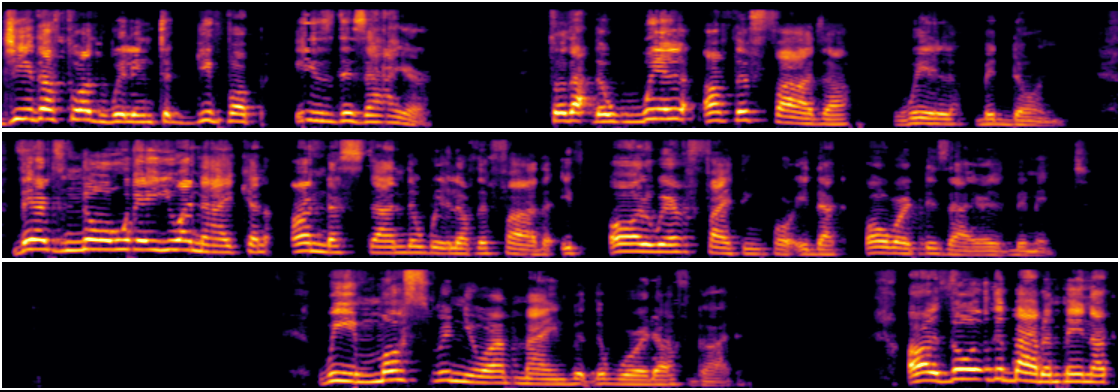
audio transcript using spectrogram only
Jesus was willing to give up his desire so that the will of the Father will be done. There's no way you and I can understand the will of the Father if all we're fighting for is that our desires be met. We must renew our mind with the Word of God. Although the Bible may not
